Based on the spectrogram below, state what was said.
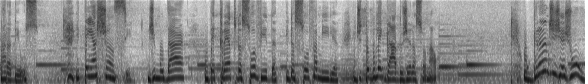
para Deus. E tem a chance de mudar o decreto da sua vida e da sua família e de todo o legado geracional. O grande jejum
